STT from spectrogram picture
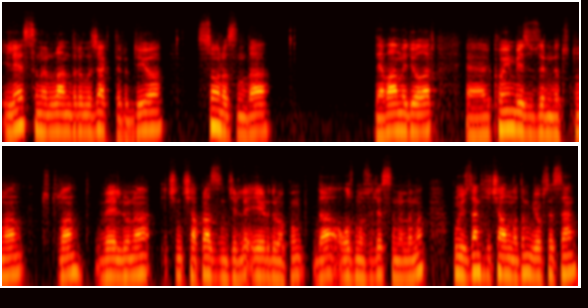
ile sınırlandırılacaktır diyor. Sonrasında devam ediyorlar. Ee, Coinbase üzerinde tutulan tutulan ve Luna için çapraz zincirli airdrop'um da Osmos ile sınırlı mı? Bu yüzden hiç almadım. Yoksa sen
